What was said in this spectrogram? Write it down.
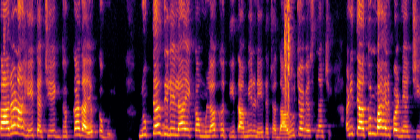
कारण आहे त्याची एक धक्कादायक कबुली. नुकत्याच दिलेल्या एका मुलाखतीत आमिरने त्याच्या दारूच्या व्यसनाची आणि त्यातून बाहेर पडण्याची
